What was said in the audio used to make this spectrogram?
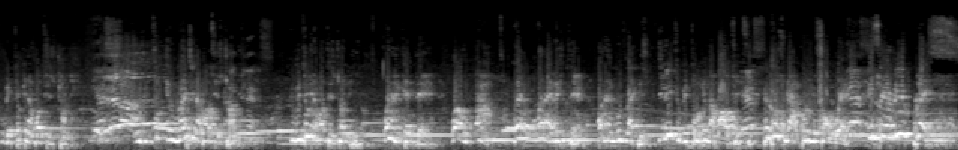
will be talking about his journey. Yes. We'll be talking, writing about his journey. We'll be talking about his journey. When I get there, well, ah, when, when I reach there, when I move like this, you need to be talking about it because we are going somewhere. It's a real place.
